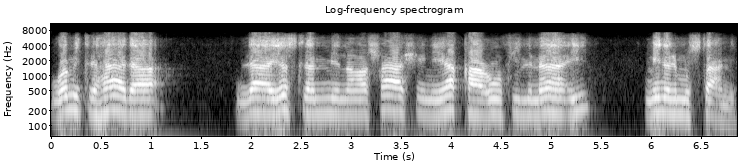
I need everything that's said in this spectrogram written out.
ومثل هذا لا يسلم من رشاش يقع في الماء من المستعمل.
